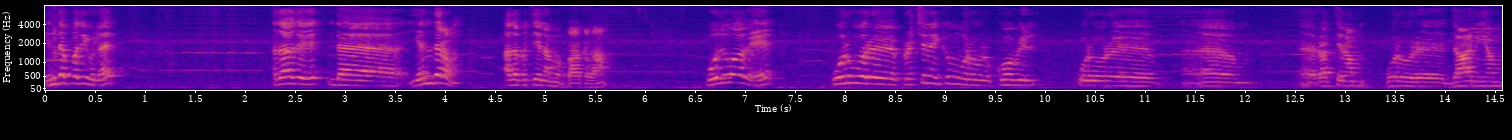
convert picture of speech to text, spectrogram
இந்த பதிவில் அதாவது இந்த எந்திரம் அதை பற்றி நம்ம பார்க்கலாம் பொதுவாகவே ஒரு ஒரு பிரச்சனைக்கும் ஒரு ஒரு கோவில் ஒரு ஒரு ரத்தினம் ஒரு ஒரு தானியம்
